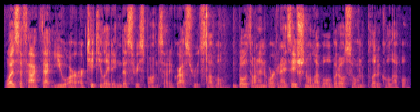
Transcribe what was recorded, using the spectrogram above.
was the fact that you are articulating this response at a grassroots level, both on an organizational level, but also on a political level.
